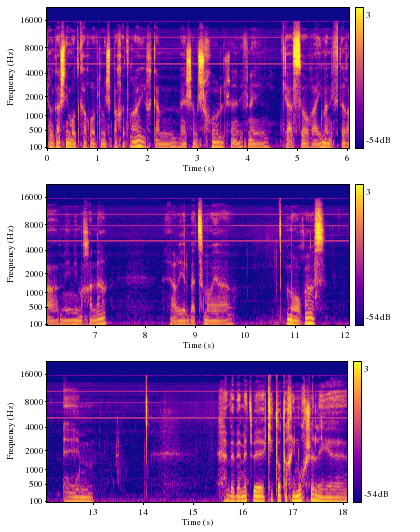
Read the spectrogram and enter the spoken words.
הרגשתי מאוד קרוב למשפחת רייך, גם היה שם שכול שלפני כעשור האימא נפטרה ממחלה. אריאל בעצמו היה מאורס. אמ, ובאמת בכיתות החינוך שלי, אה,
